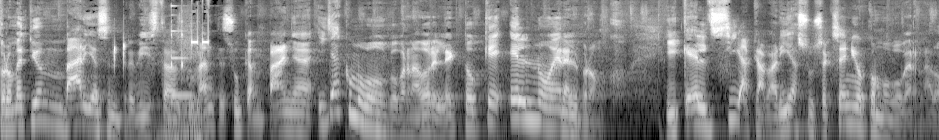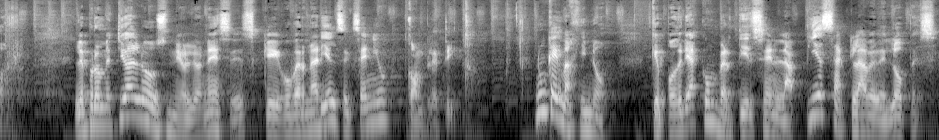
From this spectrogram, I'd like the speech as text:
Prometió en varias entrevistas durante su campaña y ya como gobernador electo que él no era el bronco y que él sí acabaría su sexenio como gobernador. Le prometió a los neoleoneses que gobernaría el sexenio completito. Nunca imaginó que podría convertirse en la pieza clave de López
